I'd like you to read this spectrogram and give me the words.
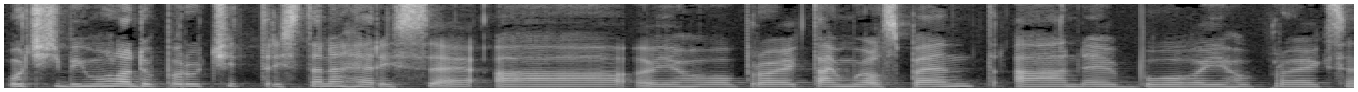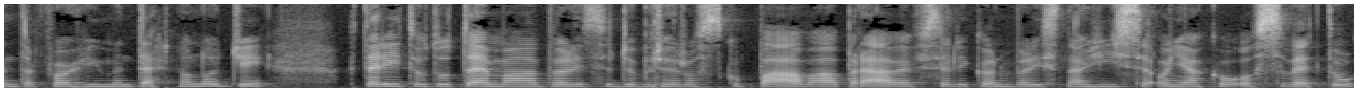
Určitě bych mohla doporučit Tristana Harrise a jeho projekt Time Well Spent a nebo jeho projekt Center for Human Technology, který toto téma velice dobře rozkopává právě v Silicon Valley, snaží se o nějakou osvětu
